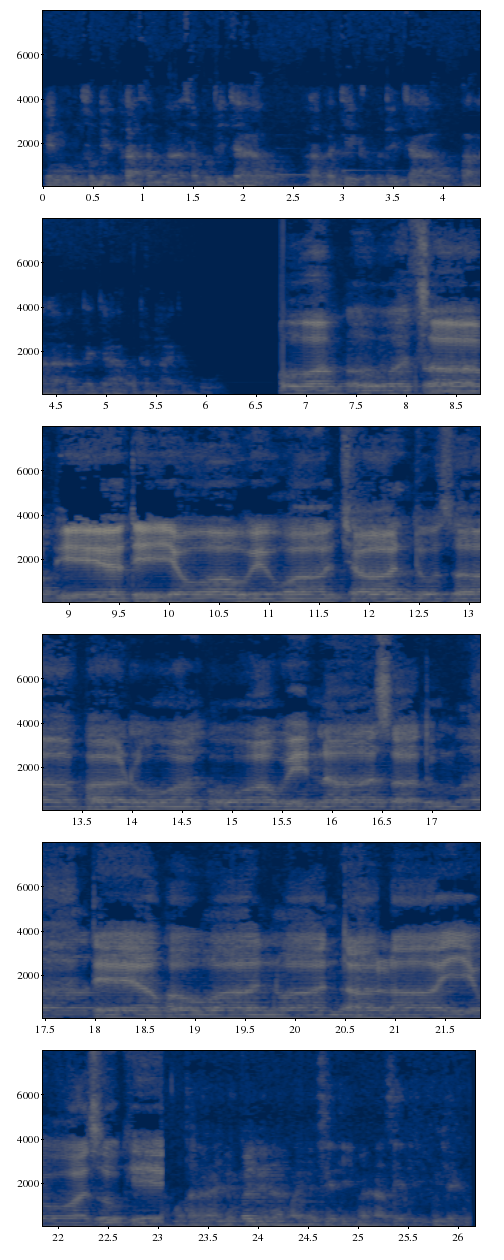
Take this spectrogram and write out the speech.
แห่งองค์สมเด็จพระสัมมาสัมพุทธเจ้า พระปัจเจกพุทธเจ้า พระอรหันตเจ้าทั้งหลายทั้งปวงโอสัพพิติโยวิวัชชันตุสัพพะโรโควินาสตุมาเตภวันวันตรายโยสุขีโมทนาโยมพี่เลยนะขอให้เป็นเศรษฐีมหาเศรษฐีผู้ใจบุญ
